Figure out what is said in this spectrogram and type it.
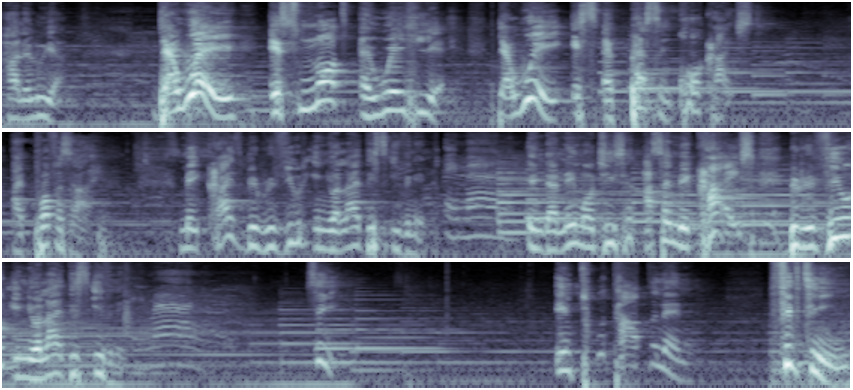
Hallelujah. The way is not a way here. The way is a person called Christ. I prophesy. May Christ be revealed in your life this evening. Amen. In the name of Jesus. I say, may Christ be revealed in your life this evening. Amen. See, in 2015,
